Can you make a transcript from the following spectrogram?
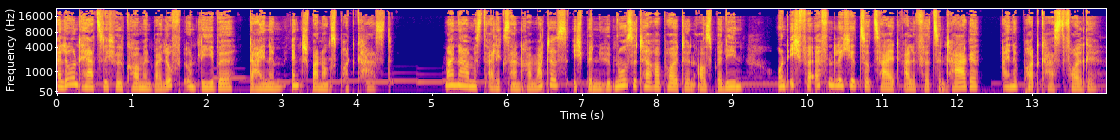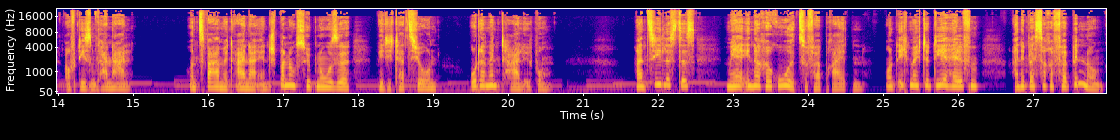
Hallo und herzlich willkommen bei Luft und Liebe, deinem Entspannungspodcast. Mein Name ist Alexandra Mattes, ich bin Hypnosetherapeutin aus Berlin und ich veröffentliche zurzeit alle 14 Tage eine Podcast-Folge auf diesem Kanal. Und zwar mit einer Entspannungshypnose, Meditation oder Mentalübung. Mein Ziel ist es, mehr innere Ruhe zu verbreiten und ich möchte dir helfen, eine bessere Verbindung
